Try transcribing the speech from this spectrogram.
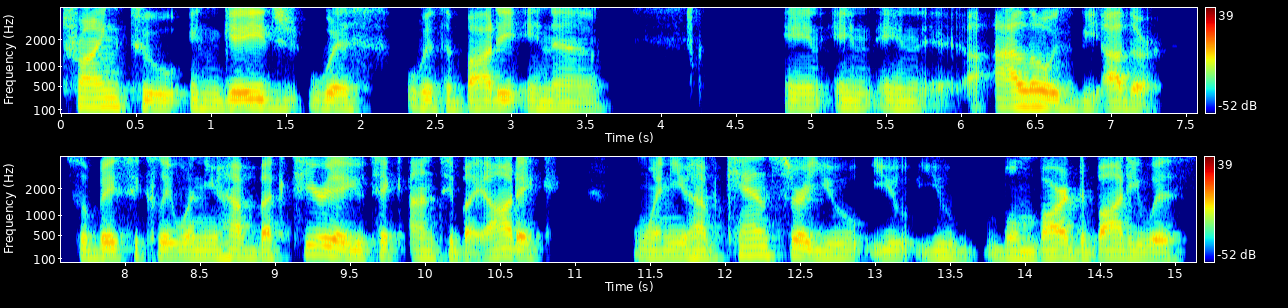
trying to engage with with the body in a in in in uh, allo is the other. So basically, when you have bacteria, you take antibiotic when you have cancer, you you you bombard the body with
